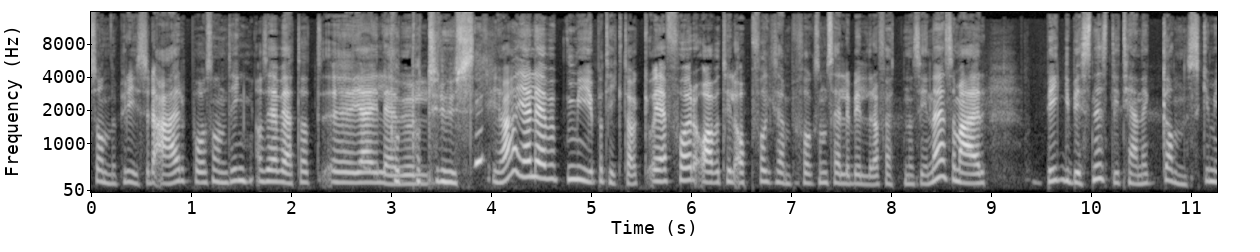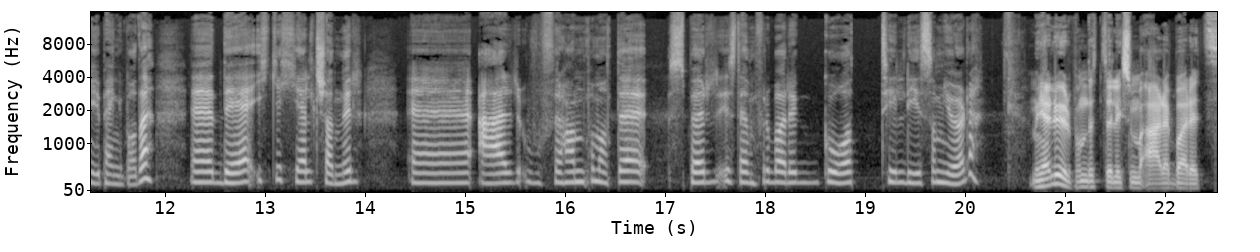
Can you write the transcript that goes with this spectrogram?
sånne priser det er på sånne ting. Altså, jeg vet at uh, jeg lever på på, truser? Ja, jeg lever mye på TikTok. Og jeg får av og til opp for eksempel folk som selger bilder av føttene sine, som er big business. De tjener ganske mye penger på det. Uh, det jeg ikke helt skjønner, uh, er hvorfor han på en måte spør istedenfor å bare gå til de som gjør det. Men jeg lurer på om dette liksom, er det bare et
